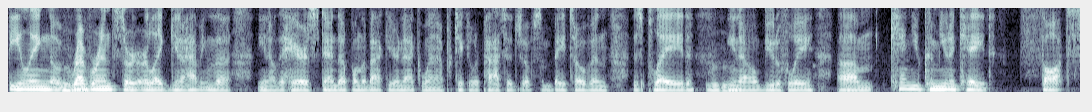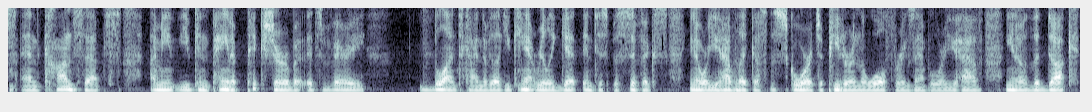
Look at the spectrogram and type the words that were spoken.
feeling of reverence, or, or like you know having the you know the hair stand up on the back of your neck when a particular passage of some Beethoven is played, you know, beautifully. Um, can you communicate? thoughts and concepts. I mean, you can paint a picture, but it's very blunt kind of like you can't really get into specifics you know where you have like a, the score to peter and the wolf for example where you have you know the duck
